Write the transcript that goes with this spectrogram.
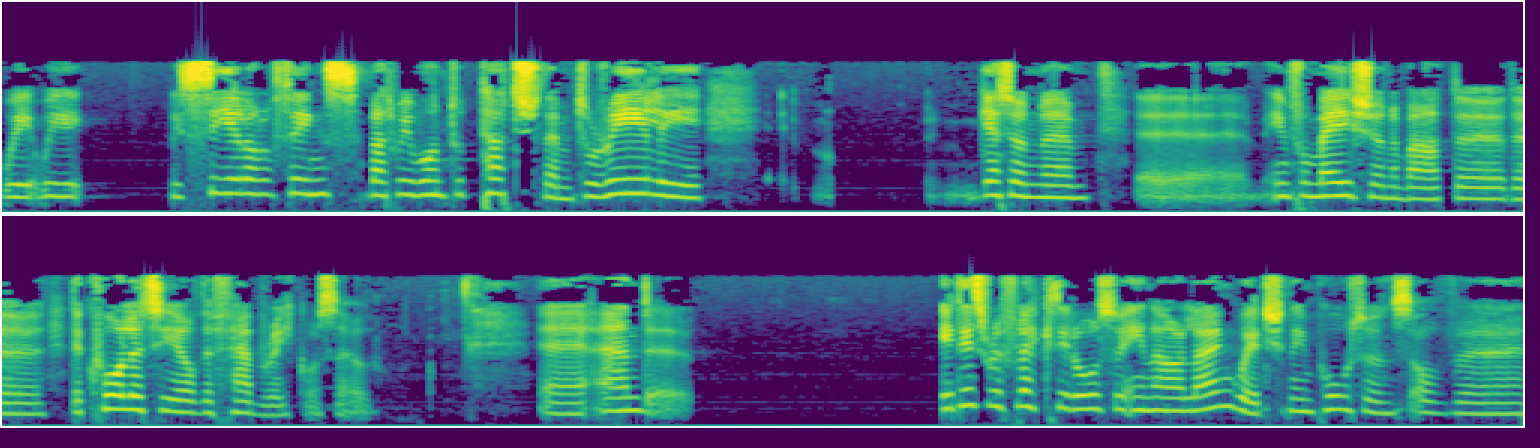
We, we we see a lot of things, but we want to touch them to really get an um, uh, information about the, the, the quality of the fabric or so. Uh, and uh, it is reflected also in our language, the importance of, uh,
